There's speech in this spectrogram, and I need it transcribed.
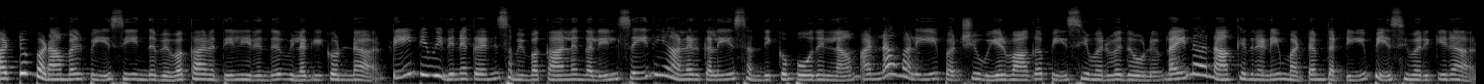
பட்டுப்படாமல் பேசி இந்த விவகாரத்தில் இருந்து விலகி கொண்டார். டிடிவி தினகரன் சமீப காலங்களில் செய்தியாளர்களை சந்திக்கும் போதெல்லாம் அண்ணாமலையை பற்றி உயர்வாக பேசி வருவதோடு நைனா நாகேந்திரனை மட்டம் தட்டி பேசி வருகிறார்.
